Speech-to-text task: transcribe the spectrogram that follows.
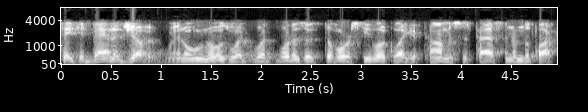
take advantage of it. You know, who knows what what what does a Dvorsky look like if Thomas is passing him the puck?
